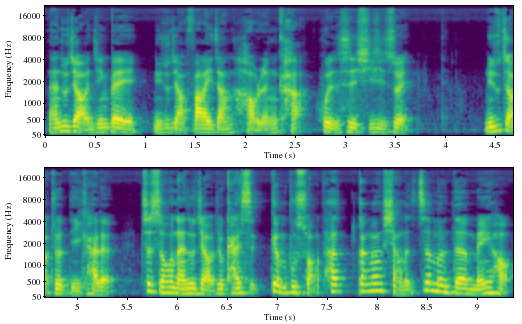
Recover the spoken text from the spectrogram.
男主角已经被女主角发了一张好人卡，或者是洗洗睡，女主角就离开了。这时候男主角就开始更不爽，他刚刚想的这么的美好，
